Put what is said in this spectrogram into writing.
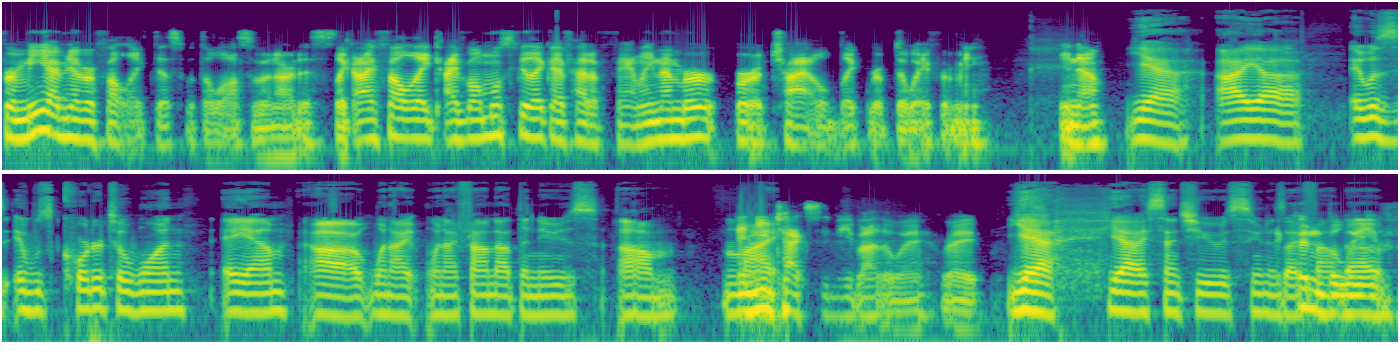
For me, I've never felt like this with the loss of an artist. Like I felt like I've almost feel like I've had a family member or a child like ripped away from me. You know? Yeah, I uh it was it was quarter to 1 a.m. uh when I when I found out the news. Um And you texted me, by the way, right? Yeah, yeah, I sent you as soon as I, Couldn't found believe out.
